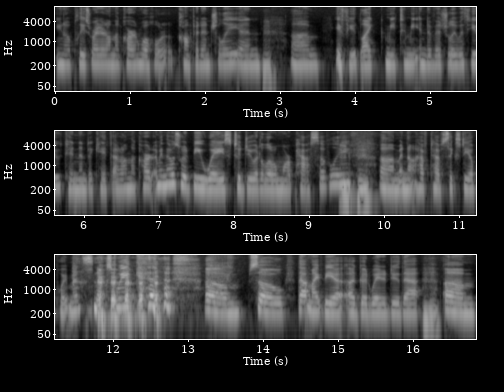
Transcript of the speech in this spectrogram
you know, please write it on the card and we'll hold it confidentially. And Hmm. um, if you'd like me to meet individually with you, can indicate that on the card. I mean, those would be ways to do it a little more passively Mm-hmm. um, and not have to have 60 appointments next week. um, so that might be a, a good way to do that. Mm-hmm. Um,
